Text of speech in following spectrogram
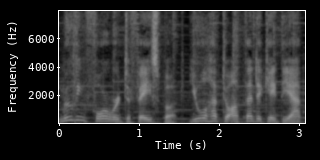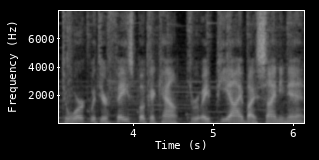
Moving forward to Facebook, you will have to authenticate the app to work with your Facebook account through API by signing in.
